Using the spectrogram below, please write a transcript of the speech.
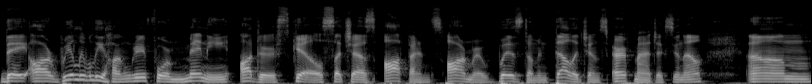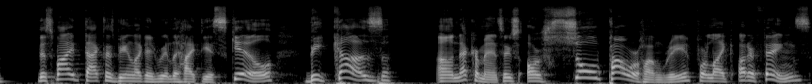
They are really really hungry for many other skills such as offense, armor, wisdom, intelligence, earth magics, you know? Um despite Tactics being like a really high tier skill, because uh, Necromancers are so power hungry for like other things,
